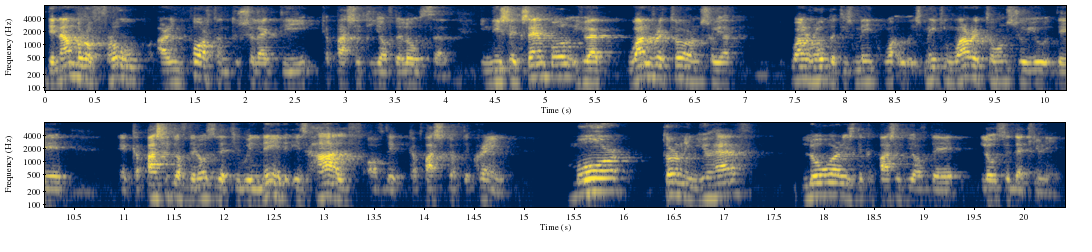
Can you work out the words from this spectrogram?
the number of rope are important to select the capacity of the load cell. In this example, you have one return, so you have one rope that is, make, is making one return, so you the uh, capacity of the loads that you will need is half of the capacity of the crane. More turning you have, lower is the capacity of the loads that you need.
